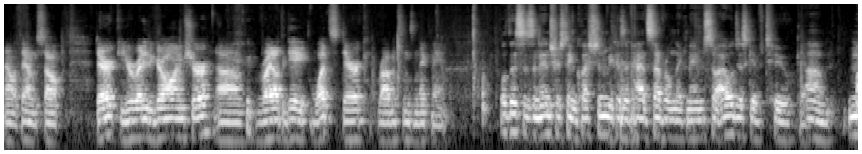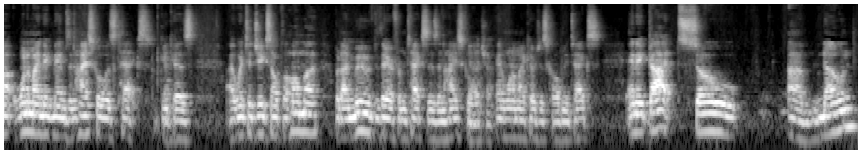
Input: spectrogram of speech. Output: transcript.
now with them. So. Derek, you're ready to go, I'm sure. Um, right out the gate, what's Derek Robinson's nickname? Well, this is an interesting question because I've had several nicknames, so I will just give two. Okay. Um, my, one of my nicknames in high school was Tex Okay. because I went to Jenks, Oklahoma, but I moved there from Texas in high school, Gotcha. and one of my coaches called me Tex, and it got so um, known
